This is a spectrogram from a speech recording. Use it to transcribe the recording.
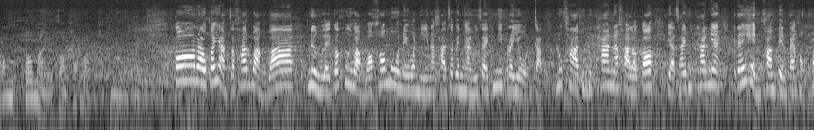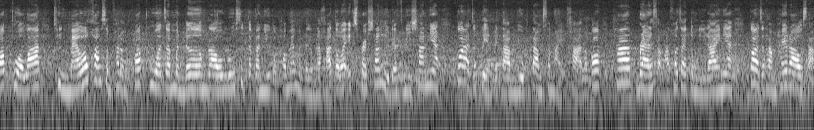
ป้าเป้าหมายความคาดหวังครับเป็นยังไงบ้างก็เราก็อยากจะคาดหวังว่าหนึ่งเลยก็คือหวังว่าข้อมูลในวันนี้นะคะ จะเป็นงานวิจัยที่มีประโยชน์กับลูกค้าทุกๆท่านนะคะ แล้วก็อยากให้ทุกท่านเนี่ยได้เห็นความเปลี่ยนแปลงของครอบครัวว่า ถึงแม้ว่าความสำคัญของครอบครัวจะเหมือนเดิม เรารู้สึกกตัญญูกับพ่อแม่เหมือนเดิมนะคะ แต่ว่า expression หรือ definition เนี่ยก็อาจจะเปลี่ยนไปตามยุคตามสมัยค่ะ แล้วก็ถ้าแบรนด์สามารถเข้าใจตรงนี้ได้เนี่ยก็อาจจะทำให้เราสา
